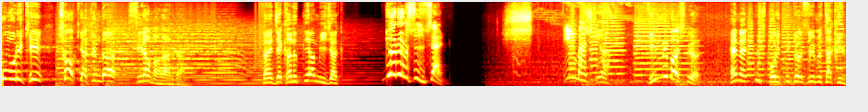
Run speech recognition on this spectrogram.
Gumur 2 çok yakında sinemalarda. Bence kanıtlayamayacak. Görürsün sen. Film başlıyor. Film mi başlıyor? Hemen üç boyutlu gözlüğümü takayım.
